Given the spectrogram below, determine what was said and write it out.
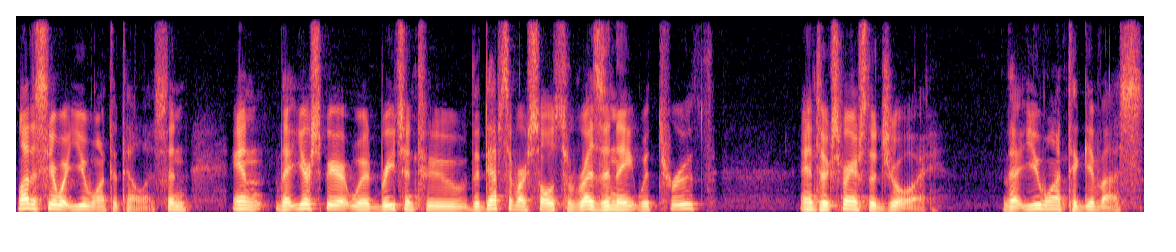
Let us hear what you want to tell us. And, and that your spirit would reach into the depths of our souls to resonate with truth and to experience the joy that you want to give us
